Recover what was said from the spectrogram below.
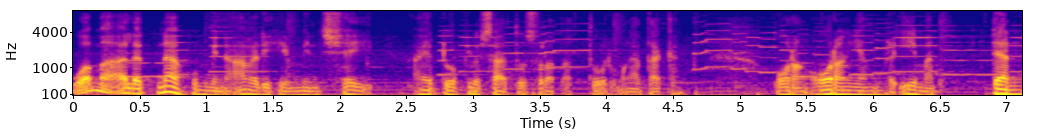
wa ma alatnahum min amalihim min syai' ayat 21 surat At-Tur mengatakan orang-orang yang beriman dan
